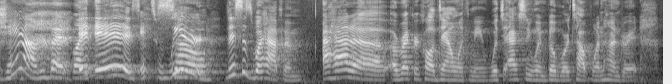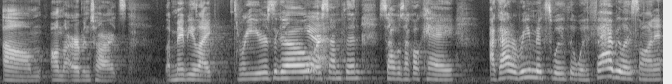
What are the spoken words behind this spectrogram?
jam, but like it is. it's So, weird. this is what happened. I had a, a record called Down With Me, which actually went Billboard Top 100 um, on the urban charts, uh, maybe like three years ago Yeah. or something. So I was like, okay, I got a remix with it with Fabolous on it.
